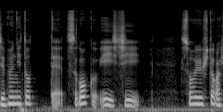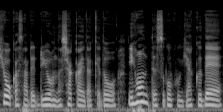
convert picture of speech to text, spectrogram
自分にとってすごくいいしそういう人が評価されるような社会だけど日本ってすごく逆で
